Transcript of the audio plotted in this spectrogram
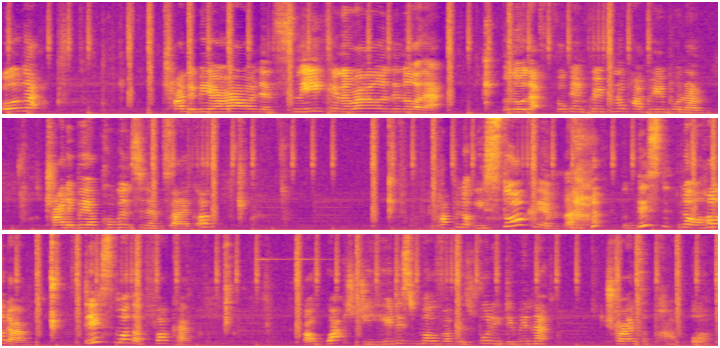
All that trying to be around and sneaking around and all that and all that fucking creeping up on people and trying to be a coincidence like oh popping up you stalking this no hold on this motherfucker I've watched you. You this motherfucker's fully doing that trying to pop up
